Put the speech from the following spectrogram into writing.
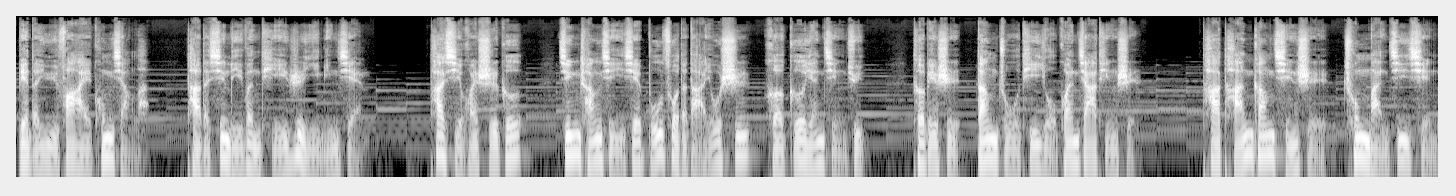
变得愈发爱空想了。他的心理问题日益明显。他喜欢诗歌，经常写一些不错的打油诗和格言警句，特别是当主题有关家庭时。他弹钢琴时充满激情，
